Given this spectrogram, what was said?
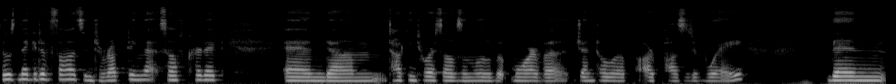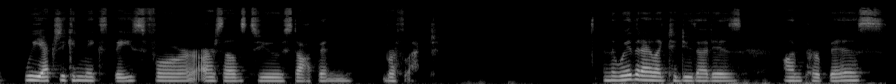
those negative thoughts, interrupting that self critic, and um, talking to ourselves in a little bit more of a gentle or, or positive way. Then we actually can make space for ourselves to stop and reflect. And the way that I like to do that is on purpose,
